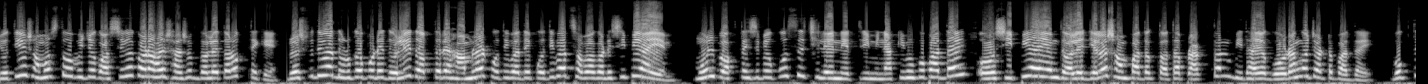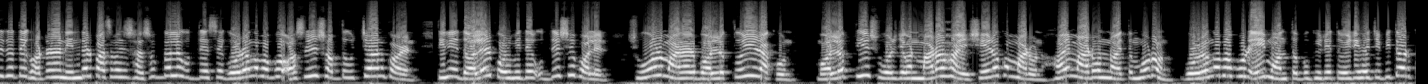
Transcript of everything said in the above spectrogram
যদিও সমস্ত অভিযোগ অস্বীকার করা হয় শাসক দলের তরফ থেকে। বৃহস্পতিবার দুর্গাপুরে দলীয় দপ্তরে হামলার প্রতিবাদে প্রতিবাদ সভা করে সিপিআইএম। মূল বক্তা হিসেবে উপস্থিত ছিলেন নেত্রী মীনাক্ষী মুখোপাধ্যায় ও সিপিআইএম দলের জেলা সম্পাদক তথা প্রাক্তন বিধায়ক গৌরাঙ্গ চট্টোপাধ্যায়। বক্তৃতাতে ঘটনা নিন্দার পাশাপাশি শাসক দলের উদ্দেশ্যে গৌরাঙ্গবাবু অশ্লীল শব্দ উচ্চারণ করেন। তিনি দলের কর্মীদের উদ্দেশ্যে বলেন, শুয়োর মারার বল্লভ তৈরি রাখুন। বল্লভ দিয়ে শুয়োর যেমন মারা হয় সেই রকম মারুন। হয় মারুন, নয়তো মরুন। গৌরাঙ্গবাবুর এই মন্তব্য ঘিরে তৈরি হয়েছে বিতর্ক।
